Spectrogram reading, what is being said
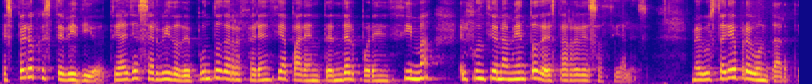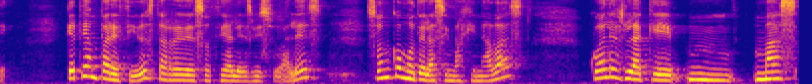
Espero que este vídeo te haya servido de punto de referencia para entender por encima el funcionamiento de estas redes sociales. Me gustaría preguntarte, ¿qué te han parecido estas redes sociales visuales? ¿Son como te las imaginabas? ¿Cuál es la que mm, más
